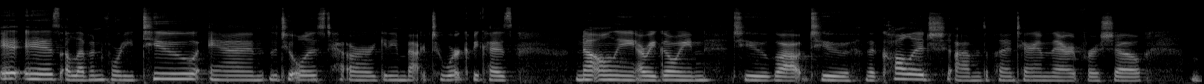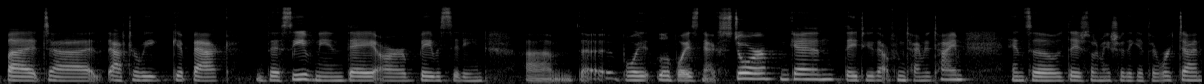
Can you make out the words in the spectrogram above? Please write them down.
It is 11:42 and the two oldest are getting back to work because not only are we going to go out to the college, um, the planetarium there for a show, but uh, after we get back this evening, they are babysitting um, the boy, little boys next door. Again, they do that from time to time, and so they just want to make sure they get their work done.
